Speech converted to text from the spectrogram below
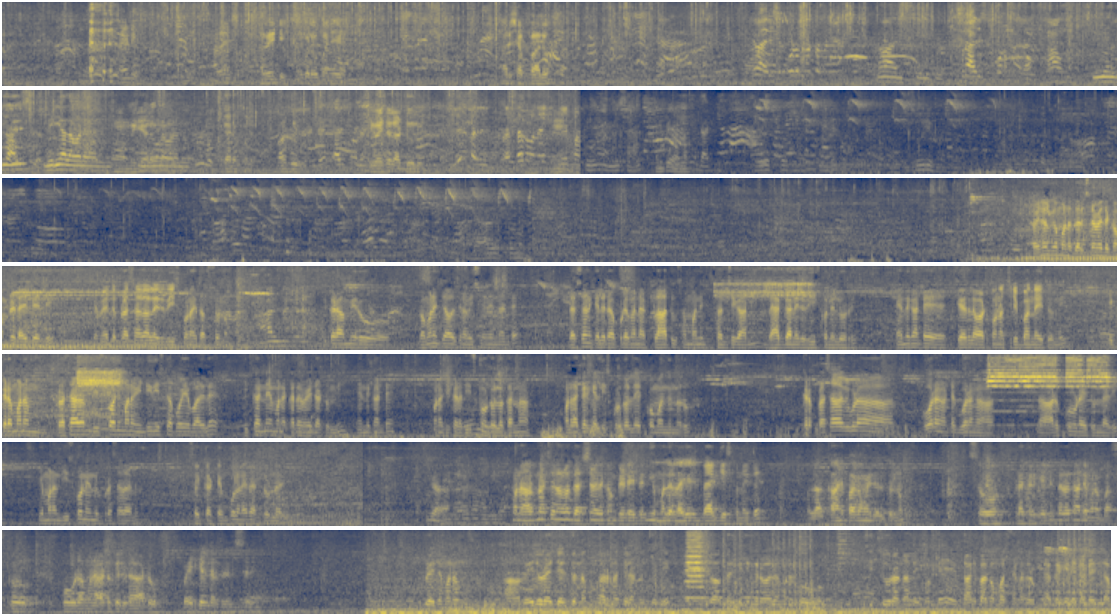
అవేంటి ఇక్కడ ఓపెన్ చేయ. అరిసప్పాలు ఇప్పుడు అరిసి కూడా ఉన్నారా? ఆ, ఉన్నాయి. ఇవేంటి? మిరియాల వడ ఆ, మిరియాల వడలు, ఇవైతే లడ్డూలు లేదు మరి ప్రసాదం అనేది రేపు మనకు అనిపించన్నా ఫైనల్గా మన దర్శనం అయితే కంప్లీట్ అయిపోయింది. మేమైతే ప్రసాదాలు అయితే తీసుకొని అయితే వస్తున్నాం. ఇక్కడ మీరు గమనించవలసిన విషయం ఏంటంటే దర్శనానికి వెళ్ళేటప్పుడు ఏమైనా క్లాత్కి సంబంధించిన సంచి కానీ బ్యాగ్ కానీ అయితే తీసుకొని వెళ్ళుర్రి. ఎందుకంటే చేతిలో పట్టుకొని వచ్చి ఇబ్బంది అవుతుంది. ఇక్కడ మనం ప్రసాదం తీసుకొని మనం ఇంటికి తీసుకుపోయే బదులే ఇక్కడనే మన కథ పోయేటట్టుంది. ఎందుకంటే మనకి ఇక్కడ తీసుకునే కన్నా మన దగ్గరికి వెళ్ళి తీసుకునే వాళ్ళే ఎక్కువ మంది ఉన్నారు. ఇక్కడ ప్రసాదాలు కూడా ఘోరంగా అంటే ఘోరంగా ఇట్లా అడుక్కునుడు అయితే ఉన్నది ఇక మనం తీసుకొని ఎందుకు ప్రసాదాలు. సో ఇక్కడ టెంపుల్ అనేది అట్లా ఉన్నది ఇక మన అరుణాచలంలో దర్శనం అయితే కంప్లీట్ అయిపోయింది. ఇక మళ్ళీ లగేజ్ ప్యాక్ చేసుకుని అయితే మళ్ళీ కాణిపాకం అయితే వెళ్తున్నాం. సో ఇప్పుడు అక్కడికి వెళ్ళిన తర్వాత అంటే మన బస్కు పోవడం మన ఆటోకి వెళ్ళడం ఆటో బయటికి వెళ్ళిన తర్వాత తెలుస్తుంది. ఇప్పుడైతే మనం వేలూరు అయితే వెళ్తున్నాం అరుణాచలం నుంచి వెళ్ళి సో అక్కడికి వెళ్ళిన తర్వాత మనకు చిత్తూరు అన్న లేకుంటే కాణిపాకం బస్ అన్న దొరుకుతుంది. అక్కడికి వెళ్ళేటట్టు వెళ్దాం.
